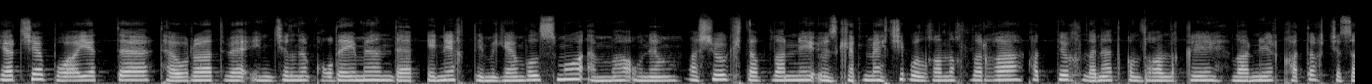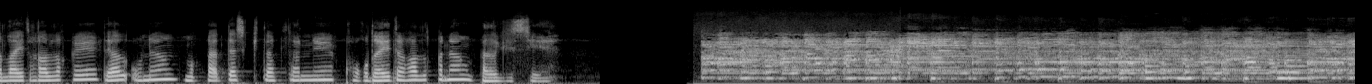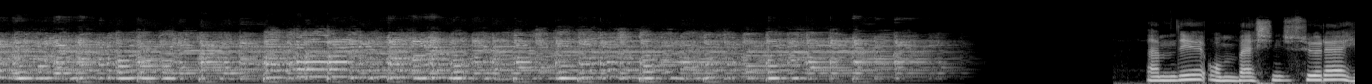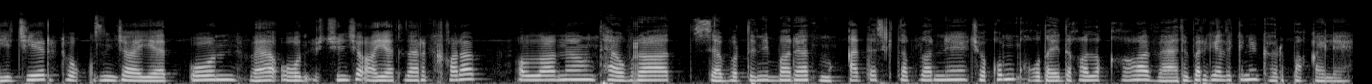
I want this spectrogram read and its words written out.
Gerçi bu ayətdə Tevrat və İncilni qodayman deyə eniq deməyən bolsunmu, amma onun aşu kitablarını özgərtməkçi bolğanlıqlarına qatdıq lənət qıldığanlığı, ularni qatdıq cəzalaydıqanlığı dəl onun müqəddəs kitablarını qodaydığanlığının belgisi. Әмді 15-ci sürə Hicr 9-cu ayət 10 və 13-cü ayətlərə qarab Allahның Təvrat, Zəbirdən ibarət müqəddəs kitablarını çoxum qoğdaydıqalıqqa vədi bərgəlikini görüb baxaylı.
